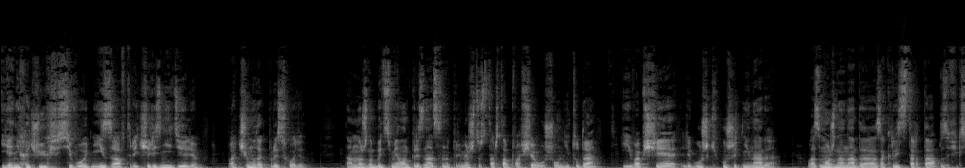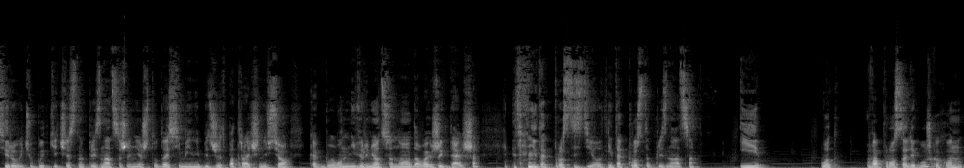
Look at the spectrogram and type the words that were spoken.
И я не хочу их сегодня, и завтра, и через неделю. Почему так происходит? Там нужно быть смелым признаться, например, что стартап вообще ушел не туда, и вообще лягушки кушать не надо. Возможно, надо закрыть стартап, зафиксировать убытки, честно признаться жене, что да, семейный бюджет потрачен и все, как бы он не вернется, но давай жить дальше. Это не так просто сделать, не так просто признаться. И вот вопрос о лягушках, он,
